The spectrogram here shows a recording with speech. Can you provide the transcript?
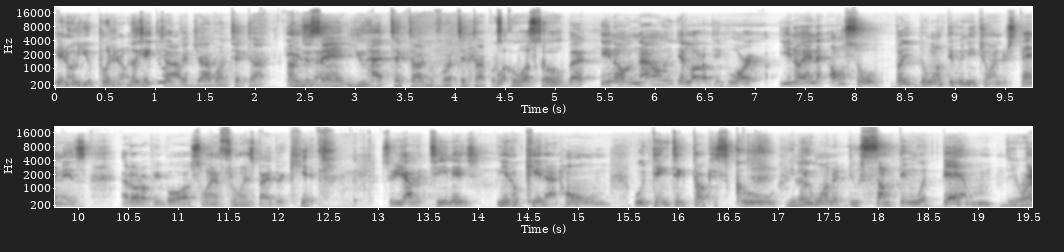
you know, you put it on No, you TikTok. do a good job on TikTok. I'm just saying you had TikTok before TikTok was What- cool. was so cool, but you know now a lot of people are you know, and also, but the one thing we need to understand is a lot of people are also influenced by their kids. So you have a teenage, you know, kid at home who think TikTok is cool. You know, You, want to do something with them Do you wanna-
